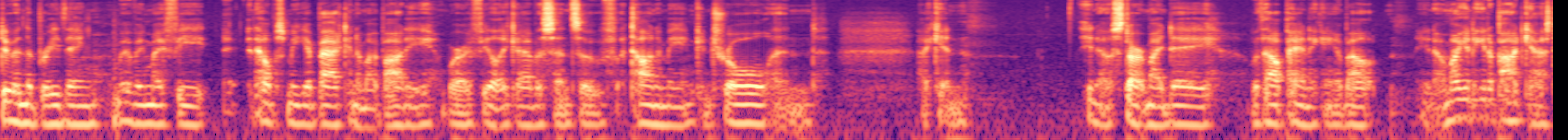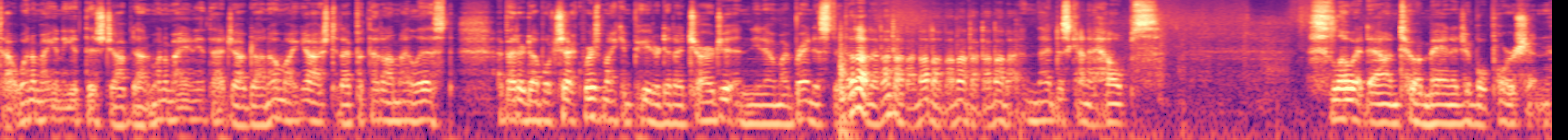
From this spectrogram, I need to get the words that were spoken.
doing the breathing, moving my feet, it helps me get back into my body where I feel like I have a sense of autonomy and control and I can you know start my day without panicking about you know, am I going to get a podcast out? When am I going to get this job done? When am I going to get that job done? Oh my gosh, did I put that on my list? I better double check. Where's my computer? Did I charge it? And you know, my brain just and that just kind of helps slow it down to a manageable portion,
